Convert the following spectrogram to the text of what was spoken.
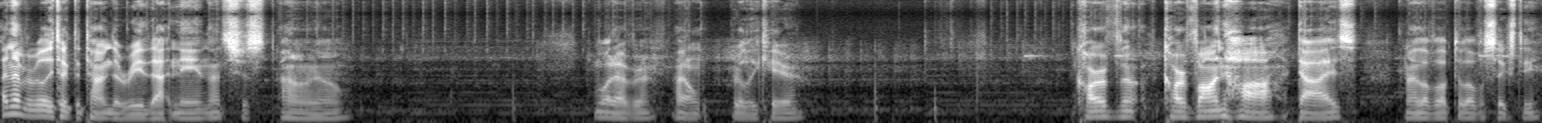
I never really took the time to read that name. That's just, I don't know. Whatever. I don't really care. Carv Carvanha dies, and I level up to level 60.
